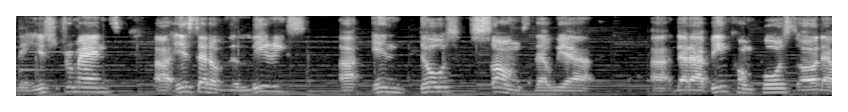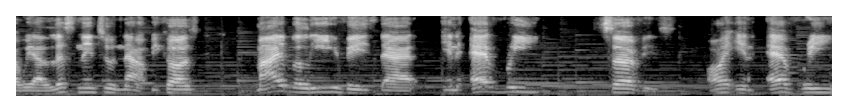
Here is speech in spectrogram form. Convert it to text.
the instruments, uh, instead of the lyrics uh, in those songs that we are uh, that are being composed or that we are listening to now? Because my belief is that in every service or in every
